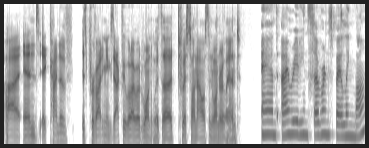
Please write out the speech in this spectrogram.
Uh, and it kind of is providing exactly what I would want with a twist on Alice in Wonderland. And I'm reading Severance by Ling Ma.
